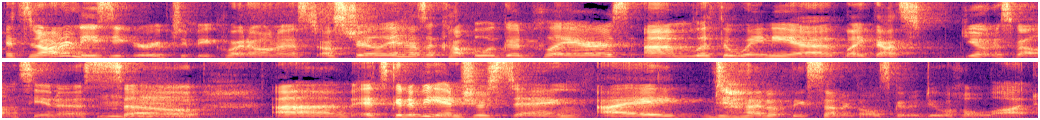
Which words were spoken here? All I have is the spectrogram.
It's not an easy group to be quite honest. Australia has a couple of good players. Um, Lithuania, like that's Jonas Valanciunas, so um, it's going to be interesting. I I don't think Senegal is going to do a whole lot,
